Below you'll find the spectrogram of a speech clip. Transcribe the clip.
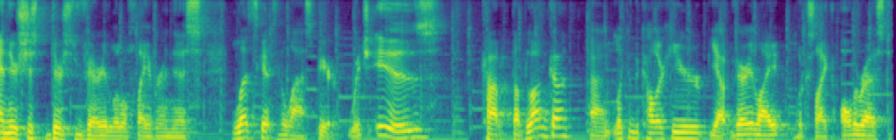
And there's just, there's very little flavor in this. Let's get to the last beer, which is Carta Blanca. Um, look at the color here. Yeah, very light, looks like all the rest.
